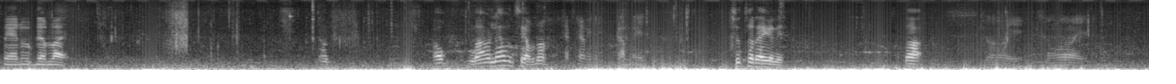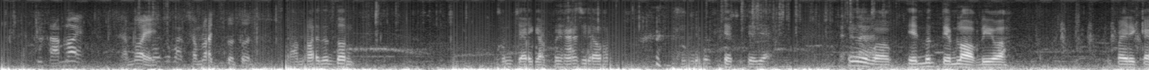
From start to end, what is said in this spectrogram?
แปรรูปเรียบร้อยเอาเอาหัวมันแล้วมันเสียบเนาะจับจับกำไปชุดเท่าไรกันนี่ต่อ ร้อยสองร้อย คือสามร้อย สาม ร้อยสามร้อยต้นต้นสามร้อยต้นต้นๆสนใจกลับไปหาเสียวเห็ดเยอะแยะเออบอกเอ็นมันเต็มหลอกดีว่ะไปได้ไกล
